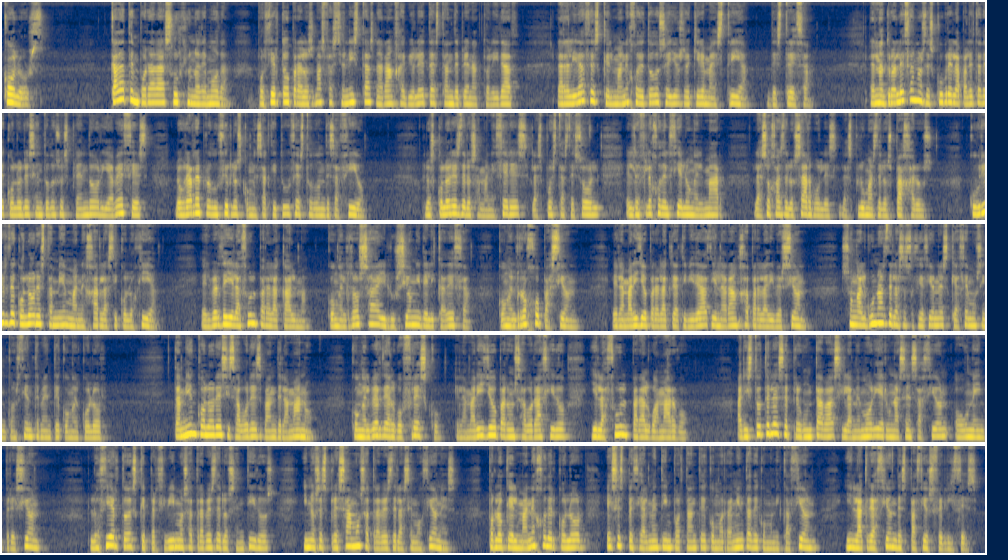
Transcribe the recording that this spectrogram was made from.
Colors. Cada temporada surge uno de moda. Por cierto, para los más fashionistas, naranja y violeta están de plena actualidad. La realidad es que el manejo de todos ellos requiere maestría, destreza. La naturaleza nos descubre la paleta de colores en todo su esplendor y a veces lograr reproducirlos con exactitud es todo un desafío. Los colores de los amaneceres, las puestas de sol, el reflejo del cielo en el mar, las hojas de los árboles, las plumas de los pájaros. Cubrir de color es también manejar la psicología. El verde y el azul para la calma, con el rosa ilusión y delicadeza, con el rojo pasión, el amarillo para la creatividad y el naranja para la diversión, son algunas de las asociaciones que hacemos inconscientemente con el color. También colores y sabores van de la mano, con el verde algo fresco, el amarillo para un sabor ácido y el azul para algo amargo. Aristóteles se preguntaba si la memoria era una sensación o una impresión. Lo cierto es que percibimos a través de los sentidos y nos expresamos a través de las emociones, por lo que el manejo del color es especialmente importante como herramienta de comunicación y en la creación de espacios felices.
